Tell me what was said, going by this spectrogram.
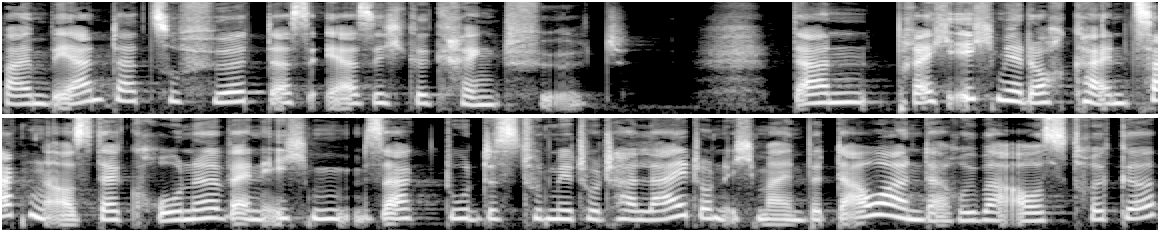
beim Bernd dazu führt, dass er sich gekränkt fühlt dann breche ich mir doch keinen Zacken aus der Krone, wenn ich sage, du, das tut mir total leid und ich mein Bedauern darüber ausdrücke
